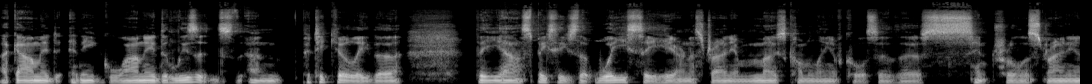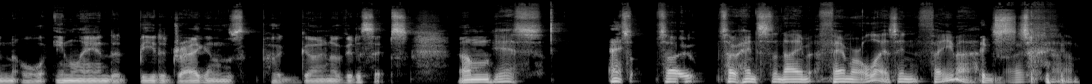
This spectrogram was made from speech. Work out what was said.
agamid and iguanid lizards. And particularly the the uh, species that we see here in Australia most commonly, of course, are the Central Australian or inland bearded dragons, Pogona vitticeps. Um, yes. So, so, so, hence the name femoral, as in femur. Ex- so, um,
